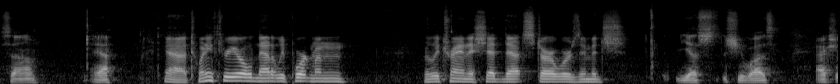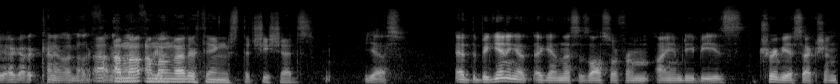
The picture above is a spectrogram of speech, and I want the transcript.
So, yeah. yeah, 23 year old Natalie Portman, really trying to shed that Star Wars image, Yes, she was. Actually, I got a, kind of another uh, among among other things that she sheds. Yes. At the beginning of, again, this is also from IMDb's trivia section.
